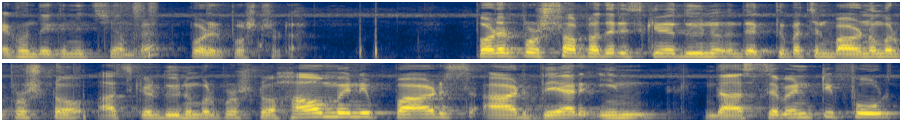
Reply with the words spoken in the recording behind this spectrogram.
এখন দেখে নিচ্ছি আমরা পরের প্রশ্নটা। পরের প্রশ্ন আপনাদের স্ক্রিনে দুই দেখতে পাচ্ছেন, বারো নম্বর প্রশ্ন। আজকের দুই নম্বর প্রশ্ন how many parts are there in the seventy fourth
